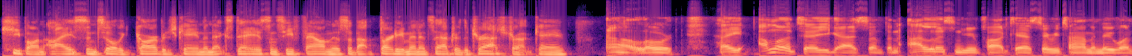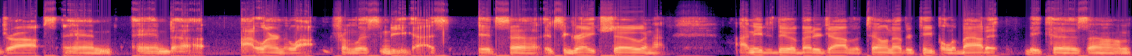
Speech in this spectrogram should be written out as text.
keep on ice until the garbage came the next day. Since he found this about 30 minutes after the trash truck came. oh Lord, hey, I'm gonna tell you guys something. I listen to your podcast every time a new one drops, and and uh, I learn a lot from listening to you guys. It's uh, it's a great show, and I I need to do a better job of telling other people about it because um,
